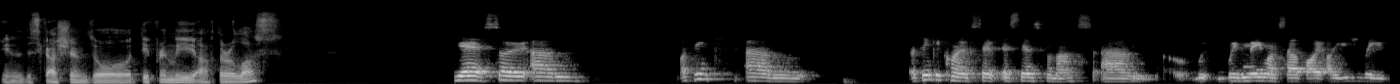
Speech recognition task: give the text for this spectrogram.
in the discussions or differently after a loss? Yeah, so um, I think um, I think it kind of stems from us. Um, with, me myself, I, I, usually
